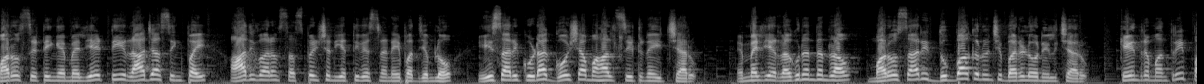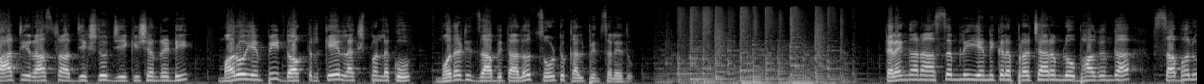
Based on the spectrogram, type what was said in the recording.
మరో సిట్టింగ్ ఎమ్మెల్యే టి రాజా ఆదివారం సస్పెన్షన్ ఎత్తివేసిన నేపథ్యంలో ఈసారి కూడా గోషామహల్ సీటునే ఇచ్చారు. ఎమ్మెల్యే రఘునందన్ రావు మరోసారి దుబ్బాక నుంచి బరిలో నిలిచారు. కేంద్ర మంత్రి పార్టీ రాష్ట్ర అధ్యక్షుడు జి కిషన్ రెడ్డి మరో ఎంపీ డాక్టర్ కె లక్ష్మణ్లకు మొదటి జాబితాలో చోటు కల్పించలేదు. తెలంగాణ అసెంబ్లీ ఎన్నికల ప్రచారంలో భాగంగా సభలు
